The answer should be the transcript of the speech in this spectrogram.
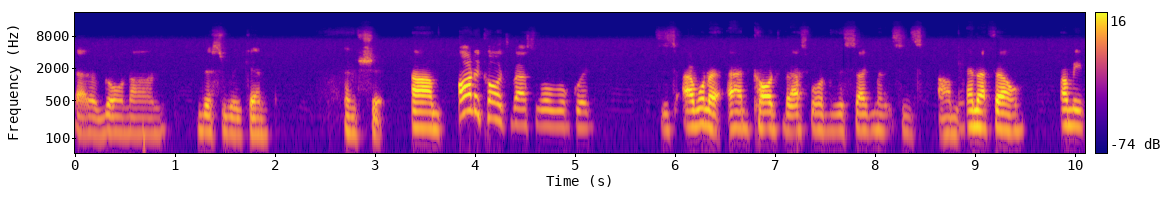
that are going on this weekend and shit. Um, on to college basketball, real quick. Since I want to add college basketball to this segment, since um, NFL, I mean,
